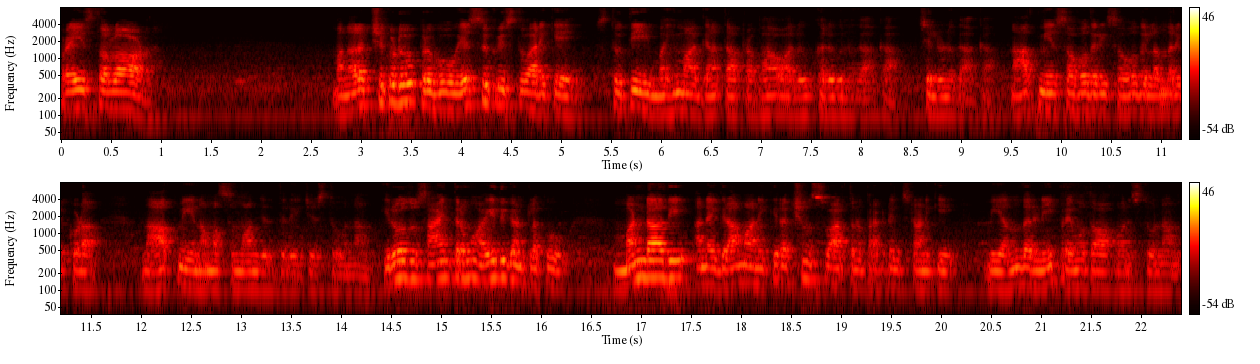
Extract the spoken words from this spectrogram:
ప్రైజ్ ద లాడ్ మన రక్షకుడు ప్రభు యేసుక్రీస్తు వారికే స్థుతి మహిమ ఘనత ప్రభావాలు కలుగునుగాక చెల్లునుగాక. నా ఆత్మీయ సహోదరి సహోదరులందరికీ కూడా నా ఆత్మీయ నమస్సమాంజలి తెలియజేస్తూ ఉన్నాను. ఈరోజు సాయంత్రము ఐదు గంటలకు మండాది అనే గ్రామానికి రక్షణ స్వార్థను ప్రకటించడానికి మీ అందరినీ ప్రేమతో ఆహ్వానిస్తున్నాను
